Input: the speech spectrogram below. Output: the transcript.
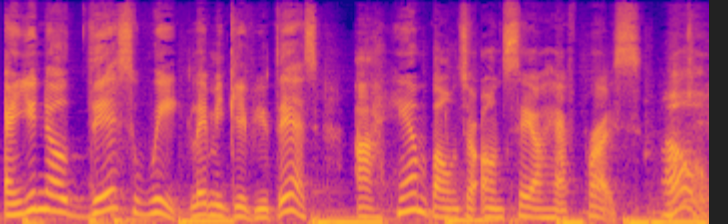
And you know, this week, let me give you this: our ham bones are on sale half price. Oh.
